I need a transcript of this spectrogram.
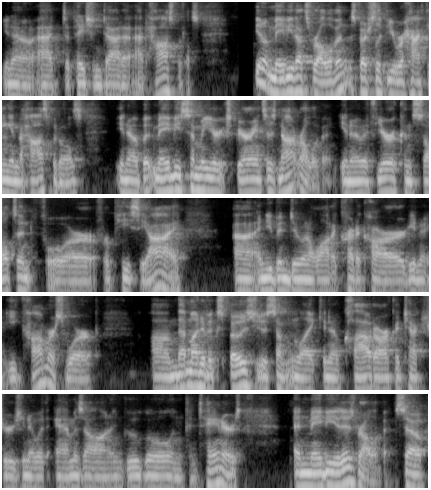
you know, at patient data at hospitals you know maybe that's relevant especially if you were hacking into hospitals you know but maybe some of your experience is not relevant. You know if you're a consultant for for pci uh, and you've been doing a lot of credit card you know e-commerce work um, that might have exposed you to something like you know cloud architectures you know with amazon and google and containers and maybe it is relevant. So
